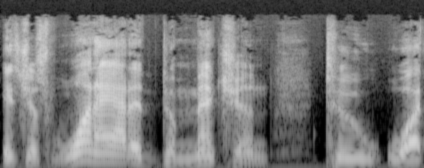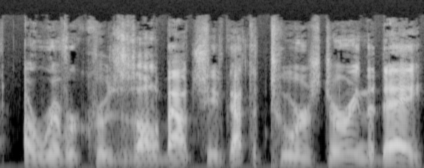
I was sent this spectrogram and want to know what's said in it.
it's just one added dimension to what a river cruise is all about. So you've got the tours during the day.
